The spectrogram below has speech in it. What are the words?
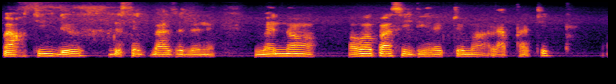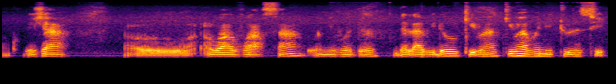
parties de, de cette base de données. Maintenant, on va passer directement à la pratique. Donc, déjà, euh, on va voir ça au niveau de, de la vidéo qui va, qui va venir tout de suite.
